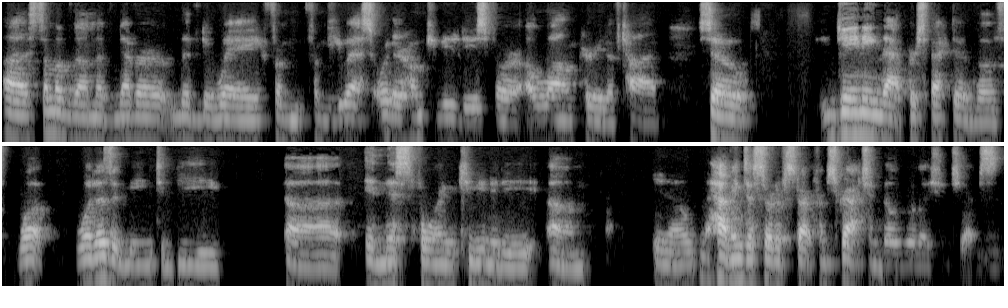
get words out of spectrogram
Uh, some of them have never lived away from, from the U.S. or their home communities for a long period of time. So, gaining that perspective of what what does it mean to be uh, in this foreign community, um, you know, having to sort of start from scratch and build relationships.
